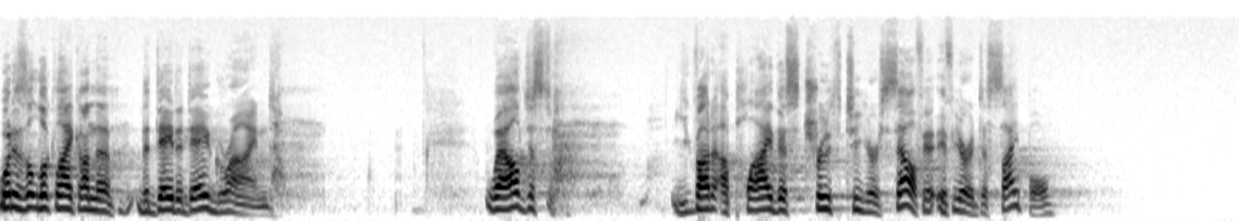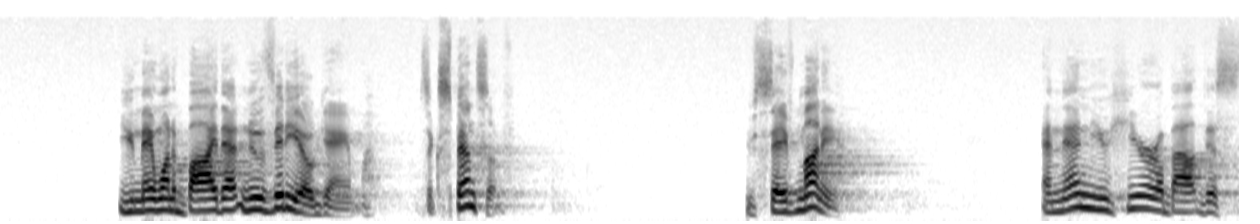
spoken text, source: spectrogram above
What does it look like on the, the day-to-day grind? Well, just you've got to apply this truth to yourself. If you're a disciple, you may want to buy that new video game. It's expensive. You've saved money. And then you hear about this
